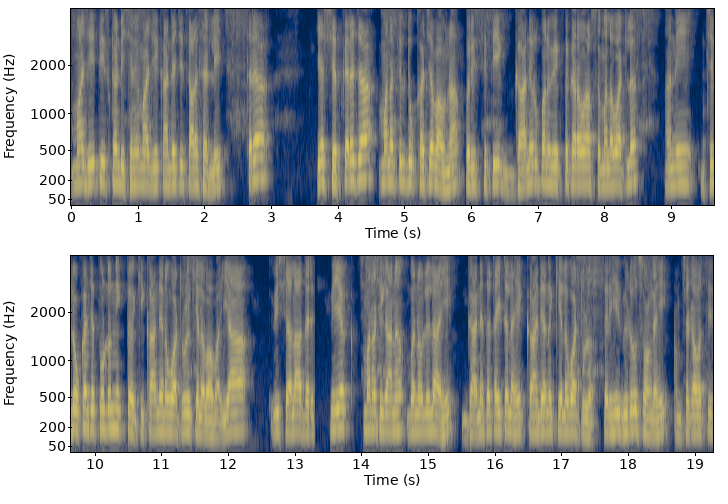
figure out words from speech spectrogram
माझी तीच कंडिशन आहे. माझी कांद्याची चाळ सडली. तर या शेतकऱ्याच्या मनातील दुःखाच्या भावना परिस्थिती गाणे व्यक्त करावं असं मला वाटलं. आणि जे लोकांच्या तोंडून निघतं की कांद्यानं वाटोळ केलं बाबा या विषयाला आधारित मी एक मराठी गाणं बनवलेलं आहे. गाण्याचं टायटल आहे कांद्यानं केलं वाटोळं. तर हे व्हिडिओ सॉन्ग आहे. आमच्या गावातील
